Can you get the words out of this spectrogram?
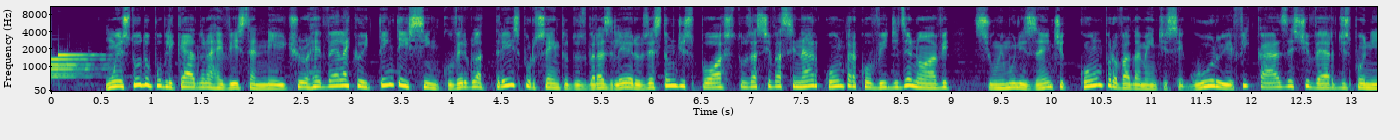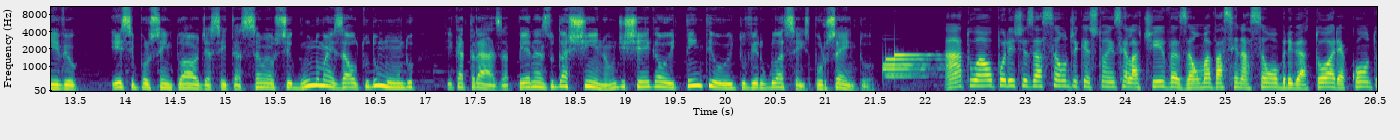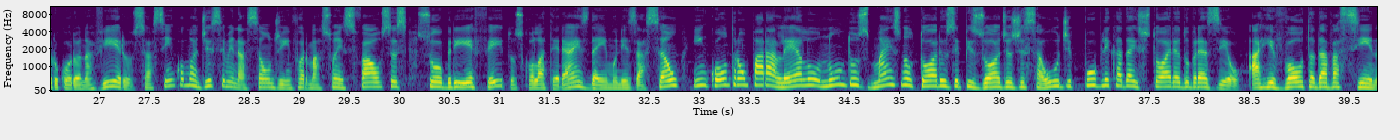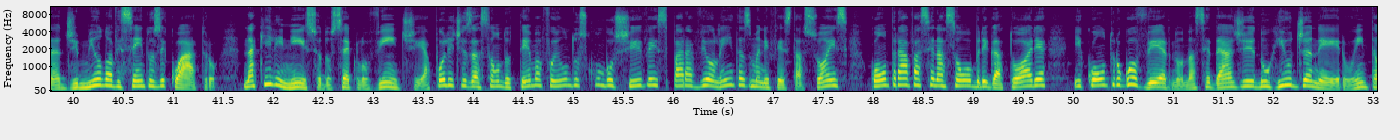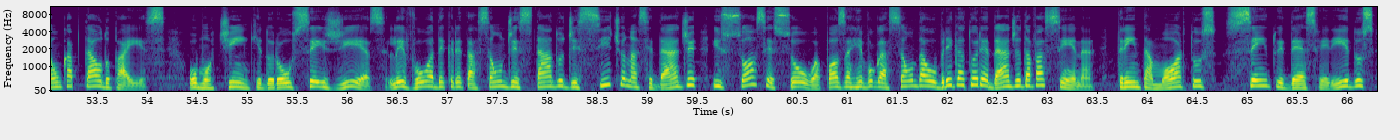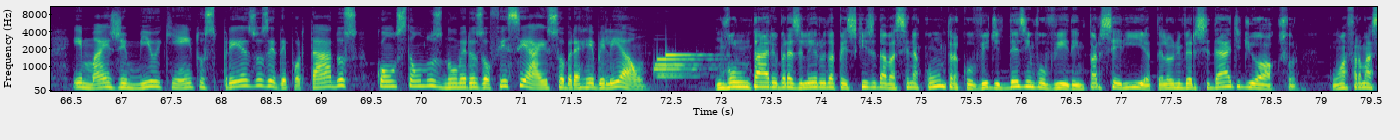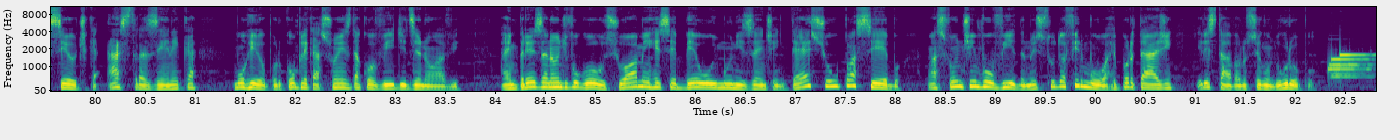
Um estudo publicado na revista Nature revela que 85,3% dos brasileiros estão dispostos a se vacinar contra a Covid-19 se um imunizante comprovadamente seguro e eficaz estiver disponível. Esse percentual de aceitação é o segundo mais alto do mundo, fica atrás apenas do da China, onde chega a 88,6%. A atual politização de questões relativas a uma vacinação obrigatória contra o coronavírus, assim como a disseminação de informações falsas sobre efeitos colaterais da imunização, encontram um paralelo num dos mais notórios episódios de saúde pública da história do Brasil, a revolta da vacina de 1904. Naquele início do século XX, a politização do tema foi um dos combustíveis para violentas manifestações contra a vacinação obrigatória e contra o governo na cidade do Rio Rio de Janeiro, então capital do país. O motim, que durou seis dias, levou à decretação de estado de sítio na cidade e só cessou após a revogação da obrigatoriedade da vacina. 30 mortos, 110 feridos e mais de 1.500 presos e deportados constam nos números oficiais sobre a rebelião. Um voluntário brasileiro da pesquisa da vacina contra a Covid, desenvolvida em parceria pela Universidade de Oxford com a farmacêutica AstraZeneca, morreu por complicações da Covid-19. A empresa não divulgou se o homem recebeu o imunizante em teste ou o placebo, mas fonte envolvida no estudo afirmou à reportagem que ele estava no segundo grupo.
